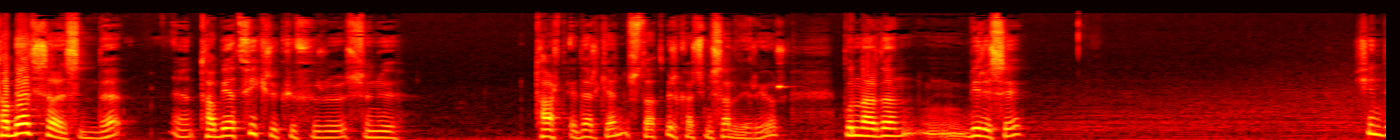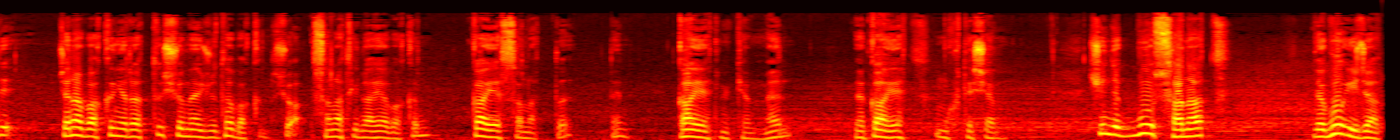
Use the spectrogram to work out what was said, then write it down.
Tabiat sayesinde yani tabiat fikri küfürüsünü tart ederken Üstad birkaç misal veriyor. Bunlardan birisi şimdi Cenab-ı Hakk'ın yarattığı şu mevcuda bakın, şu sanat ilahiye bakın. Gayet sanatlı, değil mi? Gayet mükemmel ve gayet muhteşem. Şimdi bu sanat ve bu icat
